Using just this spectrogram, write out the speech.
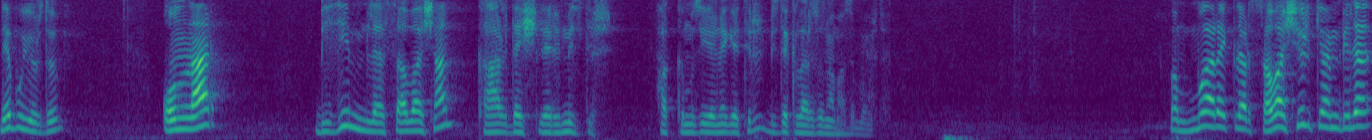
Ne buyurdu? Onlar bizimle savaşan kardeşlerimizdir. Hakkımızı yerine getirir, biz de kılarız o namazı buyurdu. Mübarekler savaşırken bile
